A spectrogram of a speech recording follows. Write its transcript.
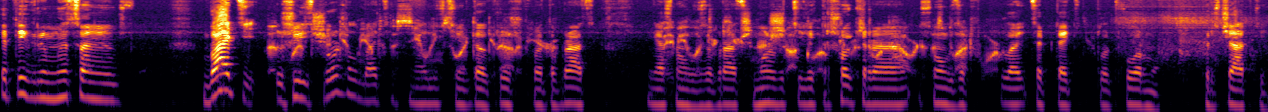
этой игры, мы с вами Бати, жизнь прожил, Бати, на лифте до крыши подобраться. Я смогу забраться. Может быть, электрошокера смог запитать платформу. Перчатки.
